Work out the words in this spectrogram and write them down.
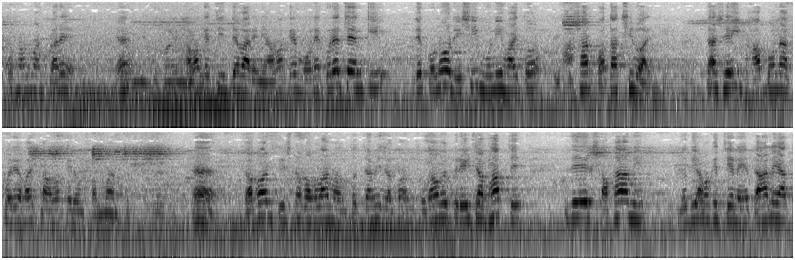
এত সম্মান করে? হ্যাঁ? আমাকে চিনতে পারেনি, আমাকে মনে করেছেন কি যে কোনো ঋষি মুনি হয়তো আসার কথা ছিল আজকে তা সেই ভাবনা করে হয়তো আমাকে এরকম সম্মান করছে। হ্যাঁ তখন কৃষ্ণ ভগবান অন্তর্যামী যখন সুদামের এইটা ভাবছে যে সখা আমি যদি আমাকে চেনে তাহলে এত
